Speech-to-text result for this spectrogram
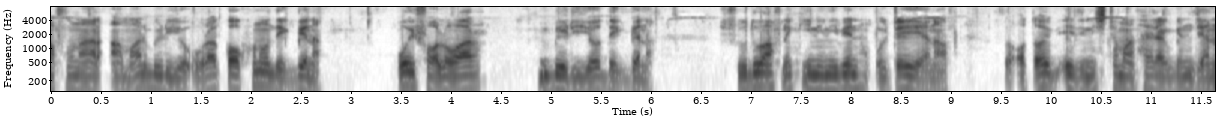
আপনার আমার ভিডিও ওরা কখনো দেখবে না। ওই ফলোয়ার ভিডিও দেখবে না। শুধু আপনি কিনে নেবেন, ওইটাই এনাফ তো অতএব এই জিনিসটা মাথায় রাখবেন যেন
